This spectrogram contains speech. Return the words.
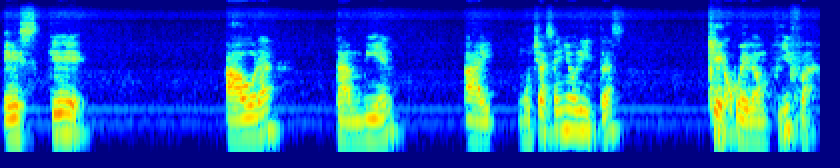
es que ahora también hay muchas señoritas que juegan FIFA.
